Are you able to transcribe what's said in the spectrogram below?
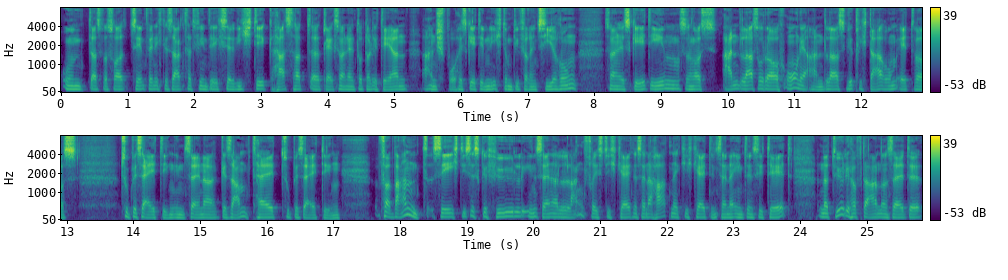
Und das, was Frau Zempfennig gesagt hat, finde ich sehr wichtig. Hass hat äh, gleich so einen totalitären Anspruch. Es geht ihm nicht um Differenzierung, sondern es geht ihm sozusagen aus Anlass oder auch ohne Anlass wirklich darum, etwas zu beseitigen, in seiner Gesamtheit zu beseitigen. Verwandt sehe ich dieses Gefühl in seiner Langfristigkeit, in seiner Hartnäckigkeit, in seiner Intensität. Natürlich auf der anderen Seite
